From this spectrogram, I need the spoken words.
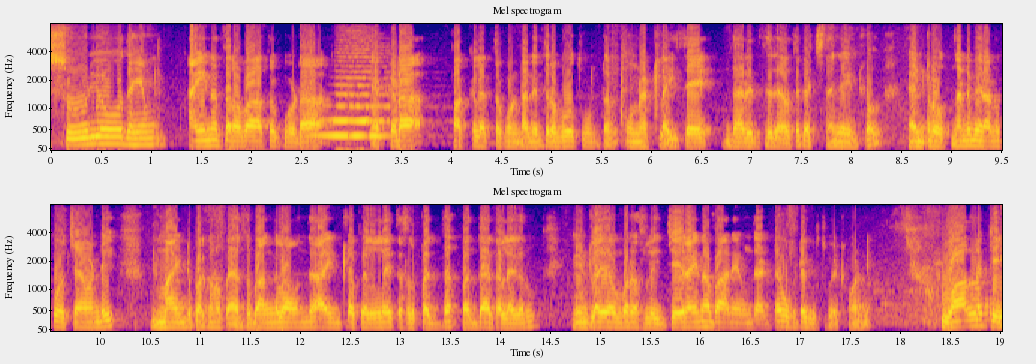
సూర్యోదయం అయిన తర్వాత కూడా ఎక్కడ పక్కలెత్తకుండా నిద్రపోతూ ఉంట ఉన్నట్లయితే దారిద్ర దేవత ఖచ్చితంగా ఇంట్లో ఎంటర్ అవుతుంది. అంటే మీరు అనుకోవచ్చు ఏమండి మా ఇంటి పక్కన పెద్ద బంగ్లా ఉంది ఆ ఇంట్లో పిల్లలు అయితే అసలు పెద్ద పెద్దాకలేగరు ఇంట్లో ఎవరు అసలు ఇచ్చేరైనా బాగానే ఉంది అంటే ఒకటే గుర్తుపెట్టుకోండి. వాళ్ళకి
